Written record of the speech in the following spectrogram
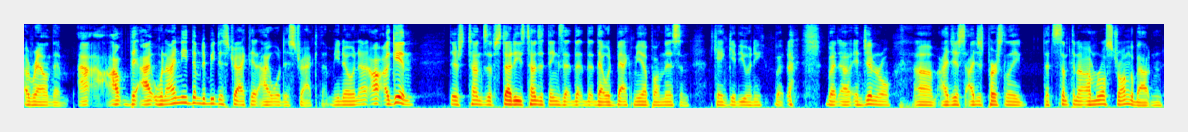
around them. I, I, the, I, when I need them to be distracted, I will distract them. You know, and I, again, there's tons of studies, tons of things that, that that would back me up on this, and I can't give you any, but but uh, in general, um, I just I just personally that's something I'm real strong about. And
